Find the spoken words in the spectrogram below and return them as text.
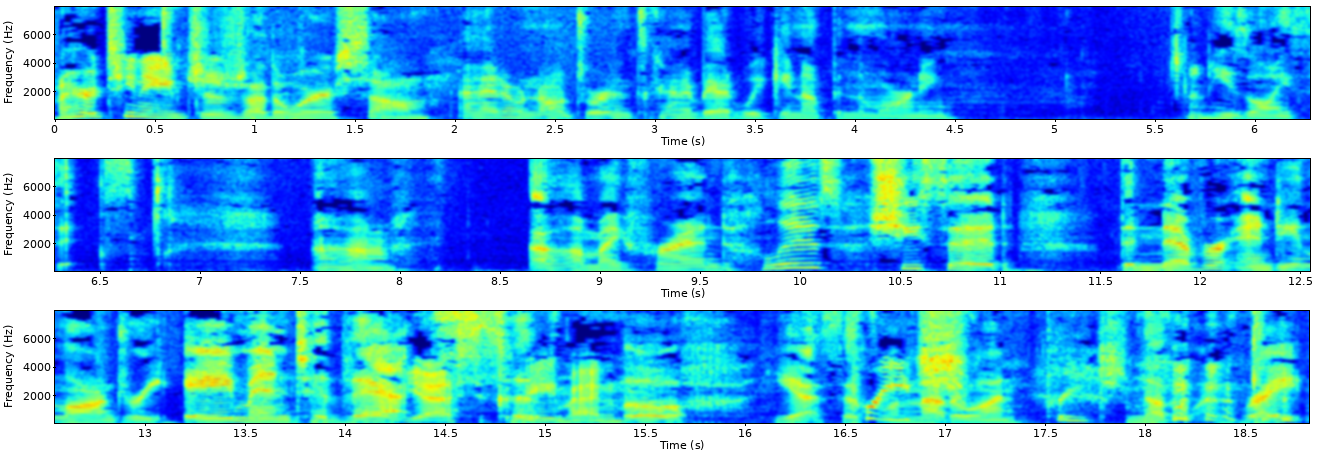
I heard teenagers are the worst, so I don't know. Jordan's kind of bad waking up in the morning, and he's only six. Um, uh, my friend Liz, she said, "The never-ending laundry." Amen to that. Yes, amen. Ugh. Yes, that's Preach. another one. preach. Another one, right?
